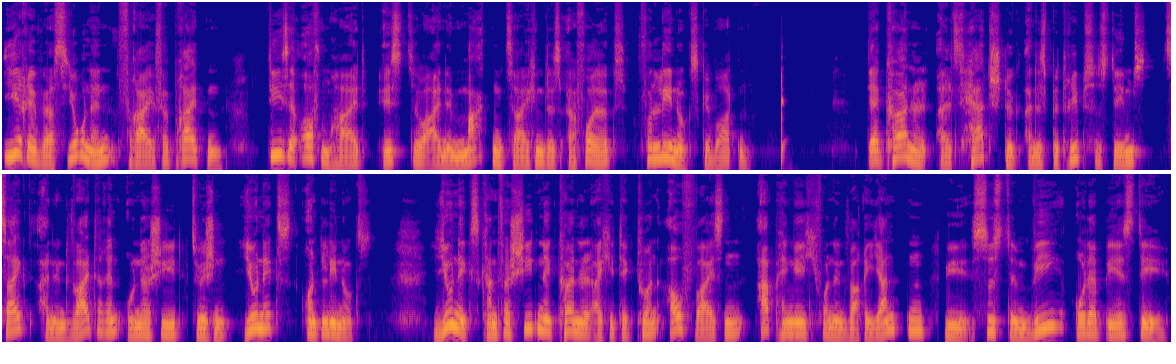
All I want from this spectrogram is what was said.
ihre Versionen frei verbreiten. Diese Offenheit ist zu einem Markenzeichen des Erfolgs von Linux geworden. Der Kernel als Herzstück eines Betriebssystems zeigt einen weiteren Unterschied zwischen Unix und Linux. Unix kann verschiedene Kernel-Architekturen aufweisen, abhängig von den Varianten wie Systemv oder BSD.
